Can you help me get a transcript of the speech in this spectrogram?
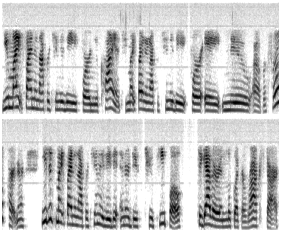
You might find an opportunity for a new client. You might find an opportunity for a new uh, referral partner. You just might find an opportunity to introduce two people together and look like a rock star.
